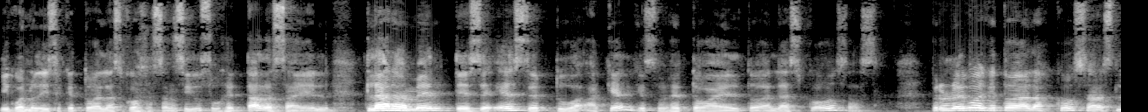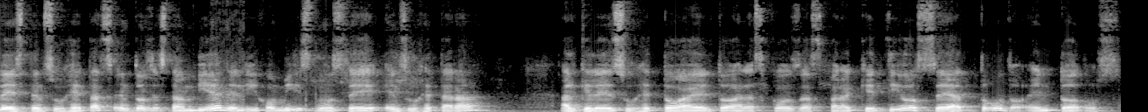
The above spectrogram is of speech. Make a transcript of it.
Y cuando dice que todas las cosas han sido sujetadas a Él, claramente se exceptúa aquel que sujetó a Él todas las cosas. Pero luego de que todas las cosas le estén sujetas, entonces también el Hijo mismo se ensujetará al que le sujetó a él todas las cosas, para que Dios sea todo en todos.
